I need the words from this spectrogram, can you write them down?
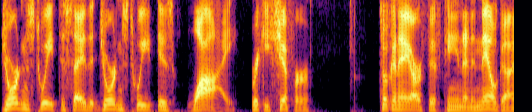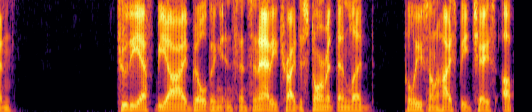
Jordan's tweet to say that Jordan's tweet is why Ricky Shiffer took an AR 15 and a nail gun to the FBI building in Cincinnati, tried to storm it, then led police on a high speed chase up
